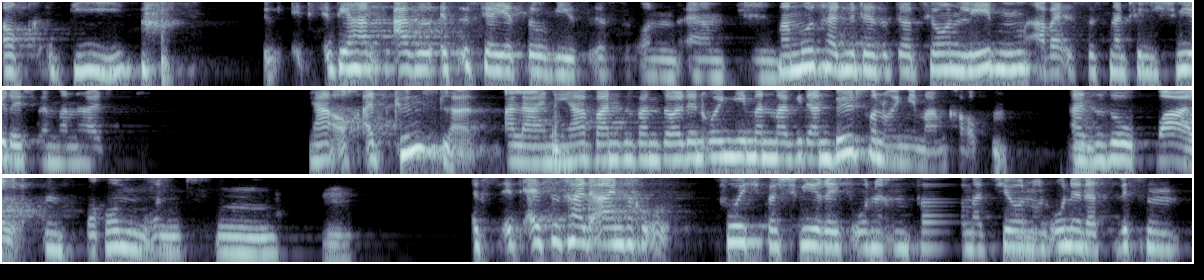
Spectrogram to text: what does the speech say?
auch die, die haben, also es ist ja jetzt so, wie es ist und ähm, mhm. man muss halt mit der Situation leben, aber es ist natürlich schwierig, wenn man halt ja auch als Künstler alleine, ja, wann, wann soll denn irgendjemand mal wieder ein Bild von irgendjemandem kaufen? Also so, why und warum und hm. es, es ist halt einfach furchtbar schwierig ohne Informationen und ohne das Wissen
